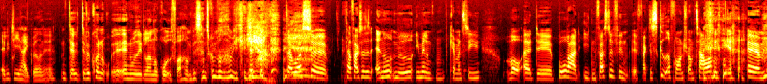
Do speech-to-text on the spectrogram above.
Ali G har ikke været en... øh, Det, det vil kun ende ud i et eller andet råd fra ham, hvis han skulle møde ham igen. Ja. Der er jo også, øh, der er faktisk også et andet møde imellem dem, kan man sige, hvor at øh, Borat i den første film øh, faktisk skider foran Trump Tower. ja. øhm,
